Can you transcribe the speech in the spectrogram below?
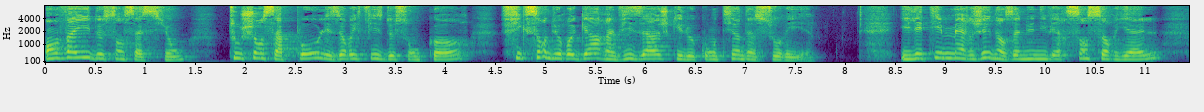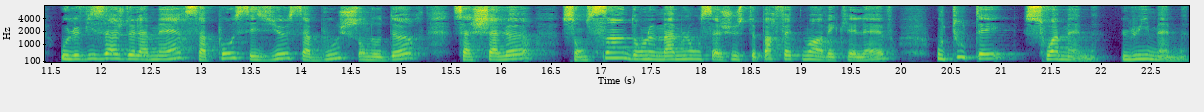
envahi de sensations, touchant sa peau, les orifices de son corps, fixant du regard un visage qui le contient d'un sourire. Il est immergé dans un univers sensoriel où le visage de la mère, sa peau, ses yeux, sa bouche, son odeur, sa chaleur, son sein dont le mamelon s'ajuste parfaitement avec les lèvres, où tout est soi-même, lui-même,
